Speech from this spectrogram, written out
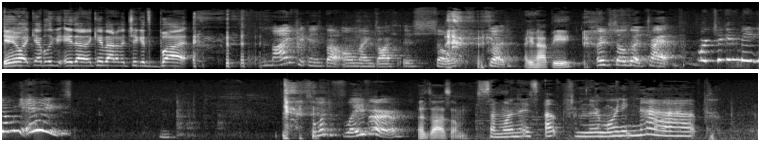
Ew, I can't believe you ate that. That came out of a chicken's butt. My chicken's butt, oh my gosh, is so good. Are you happy? It's so good, try it. Our chicken made yummy eggs. Mm. so much flavor. That's awesome. Someone is up from their morning nap.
